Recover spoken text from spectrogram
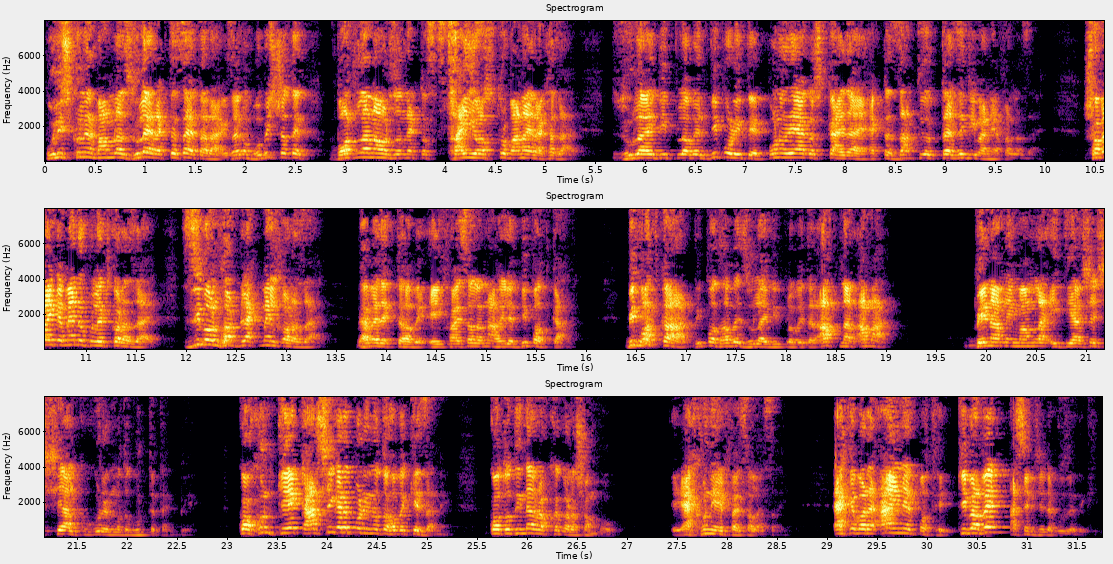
পুলিশ খুনের মামলা ঝুলাই রাখতে চায় তারা, যেন ভবিষ্যতের বদলা নেওয়ার জন্য একটা স্থায়ী অস্ত্র বানায় রাখা যায়। জুলাই বিপ্লবের বিপরীতে পনেরোই আগস্ট কায়দায় একটা জাতীয় ট্র্যাজেডি বানিয়ে ফেলা যায়। সবাইকে ম্যানুপুলেট করা যায়। জীবনভর ব্ল্যাকমেল করা যায়। ভেবে দেখতে হবে, এই ফয়সালা না হইলে বিপদকার বিপদকার বিপদ হবে জুলাই বিপ্লবীদের আপনার, আমার। বেনামি মামলা ইতিহাসে শিয়াল কুকুরের মতো ঘুরতে থাকবে। কখন কে কার শিকারে পরিণত হবে কে জানে? কতদিন আর রক্ষা করা সম্ভব? এখনই এই ফয়সালা চাই। একেবারে আইনের পথে। কীভাবে? আসেন সেটা বুঝে দেখি।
